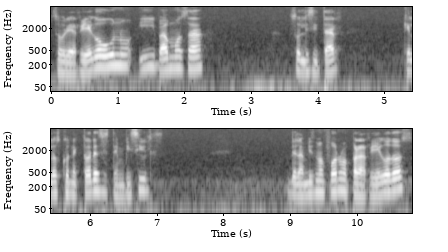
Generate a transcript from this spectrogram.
sobre riego 1 y vamos a solicitar que los conectores estén visibles. De la misma forma para riego 2,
